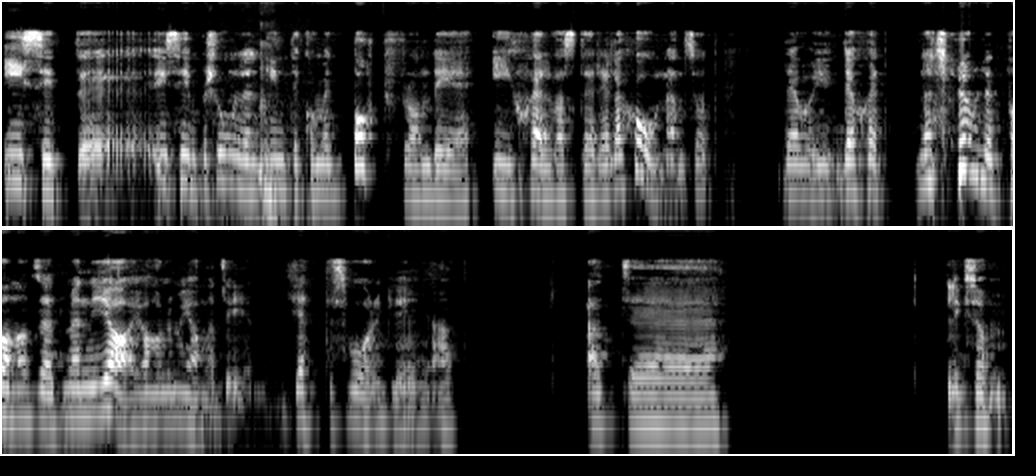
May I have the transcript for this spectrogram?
i, sitt, eh, i sin personlighet mm. inte kommit bort från det i självaste relationen. Så att det, var, det har skett naturligt på något sätt. Men ja, jag håller med om att det är en jättesvår grej att, att eh, liksom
